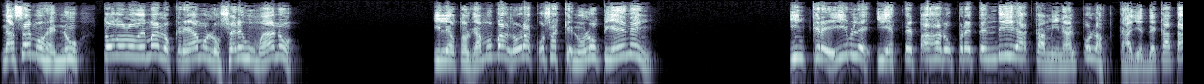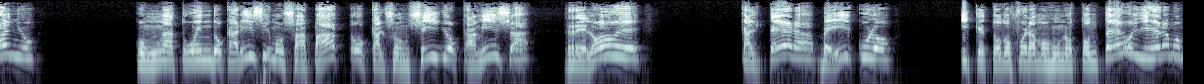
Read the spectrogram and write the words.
Nacemos en nu. Todo lo demás lo creamos los seres humanos. Y le otorgamos valor a cosas que no lo tienen. Increíble. Y este pájaro pretendía caminar por las calles de Cataño con un atuendo carísimo, zapatos, calzoncillo, camisa, relojes, cartera, vehículos, y que todos fuéramos unos tonteos y dijéramos,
